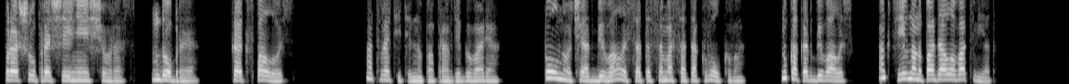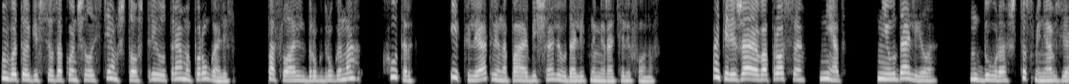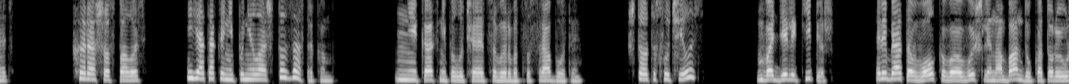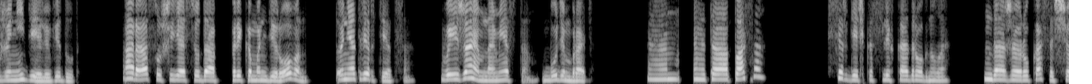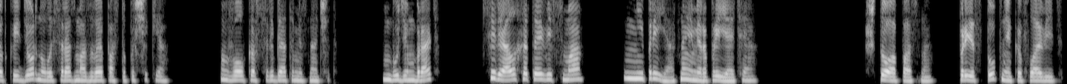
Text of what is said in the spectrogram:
«Прошу прощения еще раз. Доброе. Как спалось?» Отвратительно, по правде говоря. Полночи отбивалась от СМС-атак Волкова. Ну как отбивалась? Активно нападала в ответ. В итоге все закончилось тем, что в три утра мы поругались, послали друг друга на хутор и клятвенно пообещали удалить номера телефонов. Опережая вопросы, нет, не удалила. Дура, что с меня взять? Хорошо спалось. Я так и не поняла, что с завтраком. Никак не получается вырваться с работы. Что-то случилось? В отделе кипиш. Ребята Волкова вышли на банду, которую уже неделю ведут. А раз уж я сюда прикомандирован, то не отвертеться. Выезжаем на место, будем брать. Эм, это опасно? Сердечко слегка дрогнуло. Даже рука со щеткой дернулась, размазывая пасту по щеке. Волков с ребятами, значит. Будем брать? В сериалах это весьма неприятное мероприятие. Что опасно? Преступников ловить?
